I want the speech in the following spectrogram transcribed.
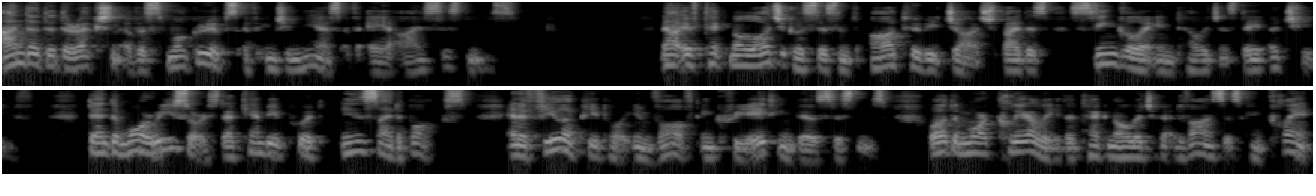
under the direction of a small groups of engineers of AI systems. Now, if technological systems are to be judged by this singular intelligence they achieve, then the more resource that can be put inside the box and the fewer people involved in creating those systems, well, the more clearly the technological advances can claim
